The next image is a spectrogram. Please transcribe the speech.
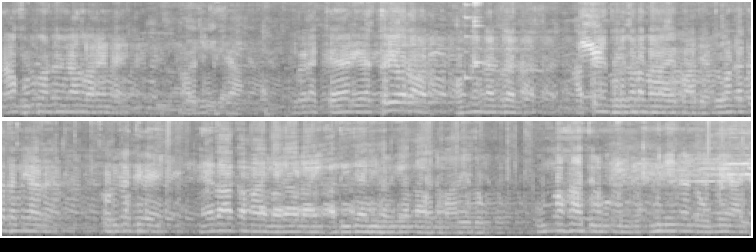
ഞാൻ ഫുഡ് കൊണ്ടില്ല എന്ന് പറയണ്ടേ? പറഞ്ഞിട്ടില്ല ഇവിടെ കയറി എത്രയോ തവണ ഒന്നും രണ്ടുമല്ല അത്രയും ദുർഘടമായ പാത. അതുകൊണ്ടൊക്കെ തന്നെയാണ് സ്വർഗത്തിലെ നേതാക്കന്മാരിൽ ഒരാളായി അതിജാലി കളിക്കാൻ മാറിയതും ഉമ്മഹാത്തിൽ മുനിയങ്ങളുടെ ഉമ്മയായി.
